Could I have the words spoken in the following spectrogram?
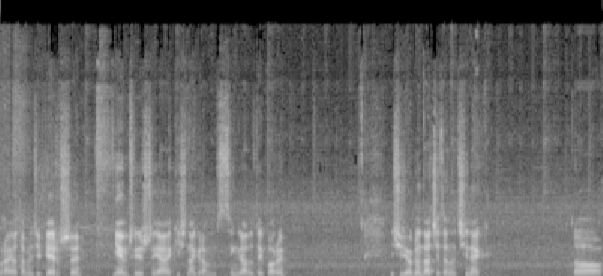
u Riota będzie pierwszy. Nie wiem, czy jeszcze ja jakiś nagram singla do tej pory. Jeśli oglądacie ten odcinek, to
